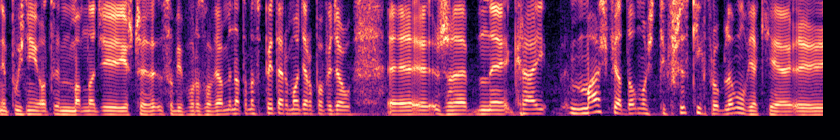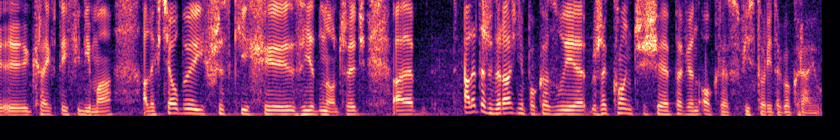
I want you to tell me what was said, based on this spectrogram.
y, później o tym mam nadzieję jeszcze sobie porozmawiamy, natomiast Peter Modzior powiedział, że kraj ma świadomość tych wszystkich problemów, jakie kraj w tej chwili ma, ale chciałby ich wszystkich zjednoczyć, ale też wyraźnie pokazuje, że kończy się pewien okres w historii tego kraju.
